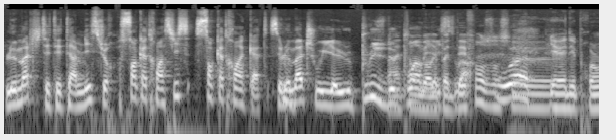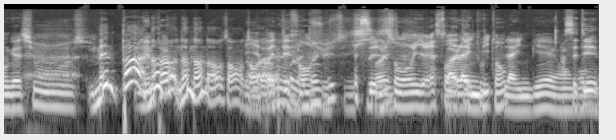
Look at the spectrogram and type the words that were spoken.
le match s'était terminé sur 186-184. C'est le match où il y a eu le plus de points mais dans il y a pas de défense dans Ouais. ce. Il y avait des prolongations. Même pas, Même non, pas non, non, non, attends, Il n'y a pas de euh, défense. Ils, restent en attaque tout le temps. la NBA, en C'était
